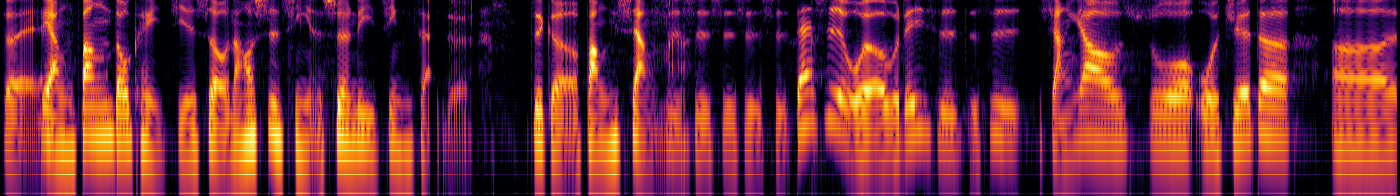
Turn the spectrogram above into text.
对两方都可以接受，然后事情也顺利进展的这个方向嘛。是是是是是。但是我我的意思只是想要说，我觉得呃，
